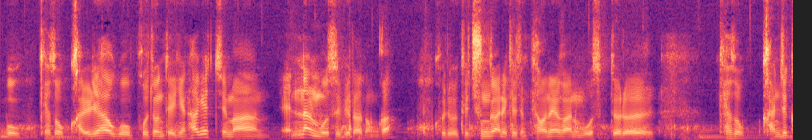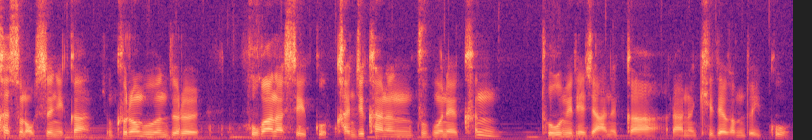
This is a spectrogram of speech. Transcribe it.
뭐 계속 관리하고 보존되긴 하겠지만 옛날 모습이라던가 그리고 이렇게 중간에 이렇게 좀 변해가는 모습들을 계속 간직할 수는 없으니까 좀 그런 부분들을 보관할 수 있고 간직하는 부분에 큰 도움이 되지 않을까라는 기대감도 있고.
